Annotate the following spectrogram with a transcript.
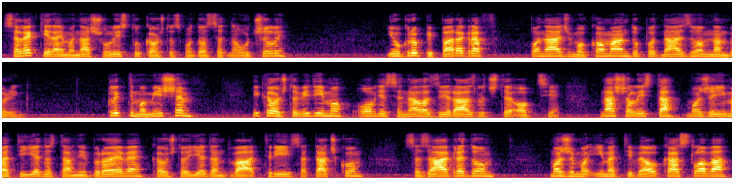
Selektirajmo našu listu kao što smo do sad naučili i u grupi paragraf ponađemo komandu pod nazivom numbering. Kliknimo mišem i kao što vidimo ovdje se nalazi različite opcije. Naša lista može imati jednostavne brojeve kao što je 1, 2, 3 sa tačkom, sa zagradom, možemo imati velika slova,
